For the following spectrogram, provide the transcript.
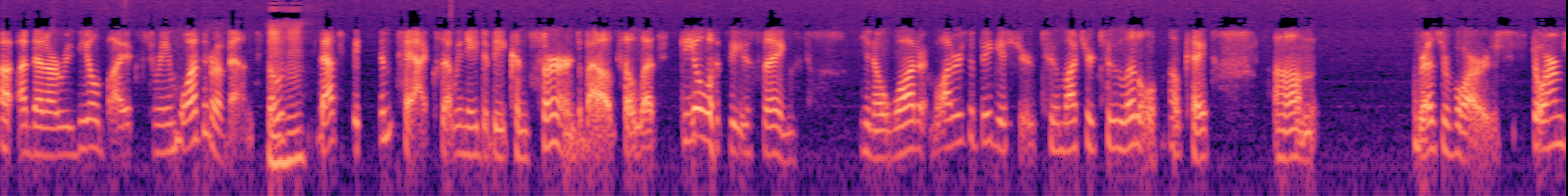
uh, uh, that are revealed by extreme weather events. Those mm-hmm. that's the impacts that we need to be concerned about. So let's deal with these things. You know, water water's a big issue. Too much or too little. Okay, um, reservoirs, storm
